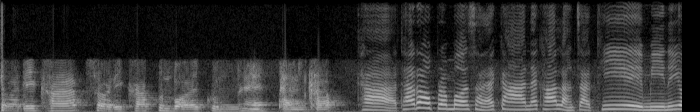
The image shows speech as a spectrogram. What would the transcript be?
สวัสดีครับ สวัสดีครับ คุณบอยคุณแพนครับ ค่ะ ถ้าเราประเมินสถานการณ์นะคะ หลังจากที่มีนโย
